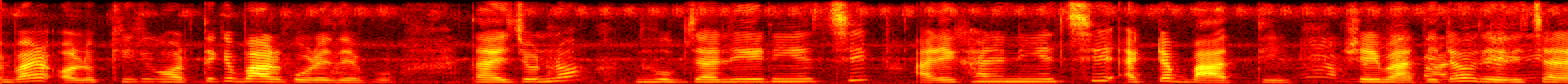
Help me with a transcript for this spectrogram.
এবার অলক্ষীকে ঘর থেকে বার করে দেব। তাই জন্য ধূপ জ্বালিয়ে নিয়েছি আর এখানে নিয়েছি একটা বাতি। সেই বাতিটাও দিয়ে দিচ্ছি। আর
